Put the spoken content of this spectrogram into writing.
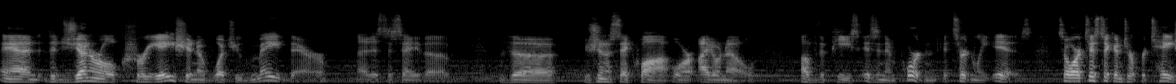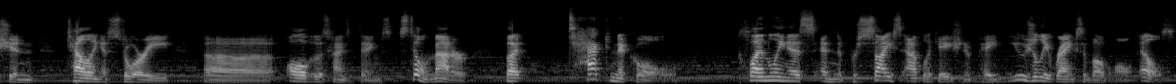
and the general creation of what you've made there, that is to say the, the je ne sais quoi, or I don't know, of the piece isn't important. It certainly is. So artistic interpretation, telling a story, uh, all of those kinds of things still matter, but technical cleanliness and the precise application of paint usually ranks above all else.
